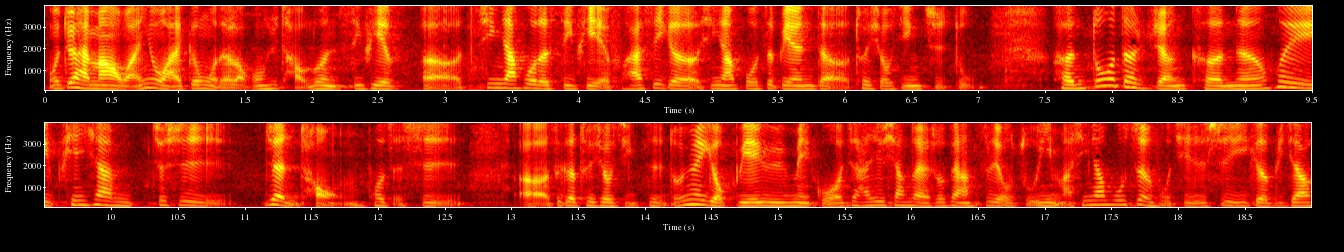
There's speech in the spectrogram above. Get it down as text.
我觉得还蛮好玩，因为我还跟我的老公去讨论 CPF，呃，新加坡的 CPF，它是一个新加坡这边的退休金制度。很多的人可能会偏向就是认同，或者是。呃，这个退休金制度，因为有别于美国，它就相对来说非常自由主义嘛。新加坡政府其实是一个比较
